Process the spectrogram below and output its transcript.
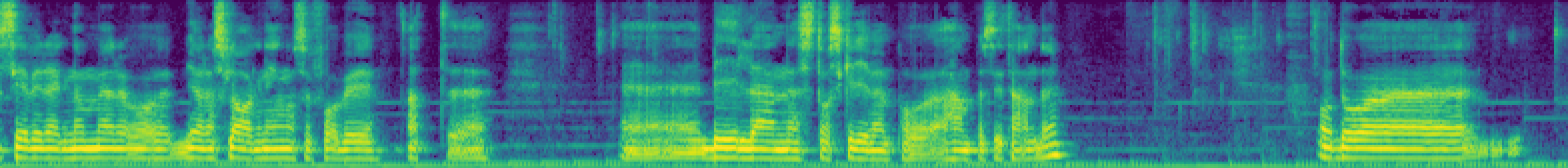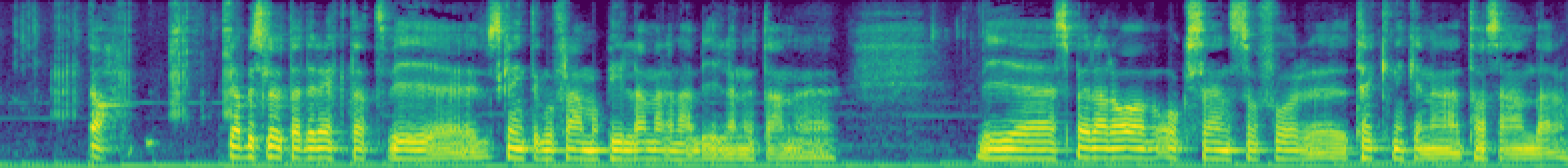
ser vi regnummer och gör en slagning och så får vi att eh, eh bilen står skriven på Hampus i Tander. Och då, eh, ja, jag beslutar direkt att vi eh, ska inte gå fram och pilla med den här bilen utan eh, vi eh, spärrar av och sen så får teknikerna ta sig an där.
